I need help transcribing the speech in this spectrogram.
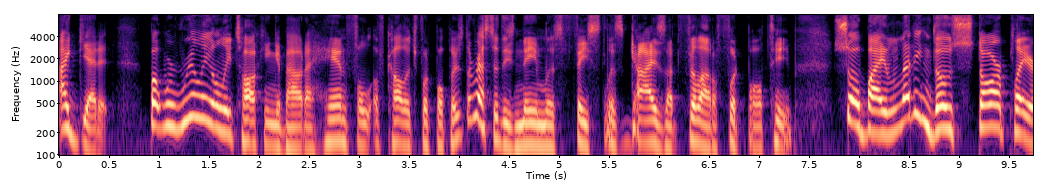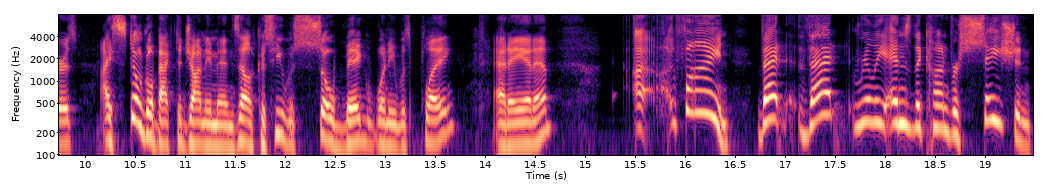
I get it. But we're really only talking about a handful of college football players. The rest of these nameless, faceless guys that fill out a football team. So by letting those star players, I still go back to Johnny Manziel because he was so big when he was playing at A&M. Uh, fine. That that really ends the conversation.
